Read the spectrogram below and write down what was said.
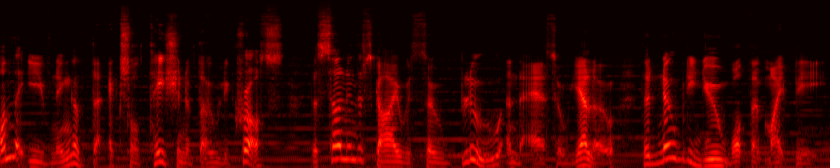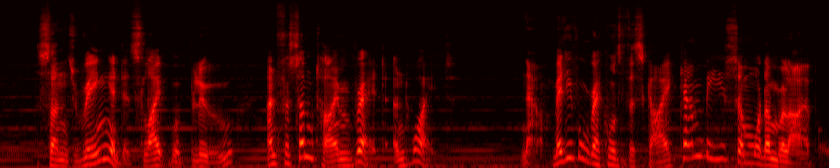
On the evening of the exaltation of the Holy Cross, the sun in the sky was so blue and the air so yellow that nobody knew what that might be. The sun's ring and its light were blue, and for some time red and white. Now, medieval records of the sky can be somewhat unreliable,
